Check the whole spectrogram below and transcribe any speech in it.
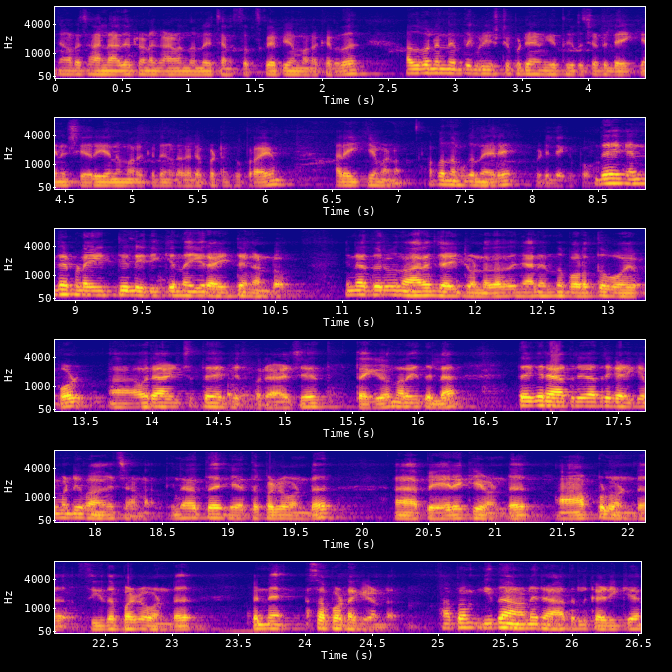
ഞങ്ങളുടെ ചാനൽ ആദ്യമായിട്ടാണ് കാണുന്നുണ്ടെങ്കിൽ ചാനൽ സബ്സ്ക്രൈബ് ചെയ്യാൻ മറക്കരുത്. അതുപോലെ തന്നെ എന്തെങ്കിലും വീഡിയോ തീർച്ചയായിട്ടും ലൈക്ക് ചെയ്യാനും ഷെയർ ചെയ്യാനും മറക്കരുത് നിങ്ങളുടെ വിലപ്പെട്ട അഭിപ്രായം അറിയിക്കുകയും വേണം. അപ്പോൾ നമുക്ക് നേരെ വീഡിയോയിലേക്ക് പോകാം. ഇത് എന്റെ പ്ലേറ്റിൽ ഇരിക്കുന്ന ഈ ഒരു ഐറ്റം കണ്ടോ? ഇതിനകത്തൊരു നാലഞ്ച് ഐറ്റം ഉണ്ട്. അതായത് ഞാൻ ഇന്ന് പുറത്ത് പോയപ്പോൾ ഒരാഴ്ചത്തേക്ക് ഒരാഴ്ച തികയോന്ന് ത്തേക്ക് രാത്രി രാത്രി കഴിക്കാൻ വേണ്ടി വാങ്ങിച്ചാണ് ഇതിനകത്ത് ഏത്തപ്പഴമുണ്ട് പേരക്കയുണ്ട് ആപ്പിളുണ്ട് സീതപ്പഴമുണ്ട് പിന്നെ സപ്പോട്ടൊക്കെ ഉണ്ട് അപ്പം ഇതാണ് രാത്രി കഴിക്കാൻ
